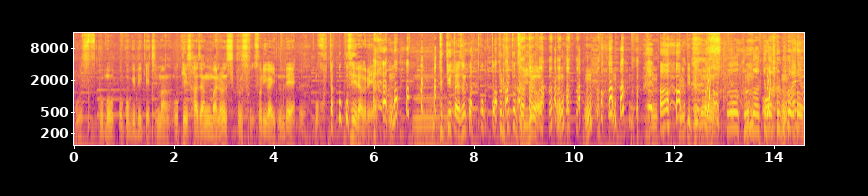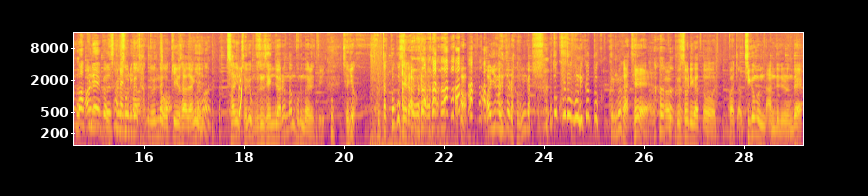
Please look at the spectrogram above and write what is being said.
뭐 그뭐 뻐꾸기도 있겠지만 오케이 사장 말로는 그 소, 소리가 있는데 네. 뭐 홀딱 뻗고 새라 그래요. 응? 음, 듣기에 따라서는 꼭꼭 또 그렇게 또 들려. 응? 응? 응? 그렇게 들어. 어 그런 것 같기도 하고. 아니 막 아니 그래 그러니까 그 그, 소리가 뭐. 자꾸 들리는데 오케이 사장이. 사장님 저게 무슨 새인 줄 알아? 난 모른다 그랬더니 저게 홀딱 뻗고 새라. 어, 아 이러더라고. 그러니까 또 그러다 보니까 또 그런 것 같아. 어, 그 소리가 또 맞아. 지금은 안 들리는데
